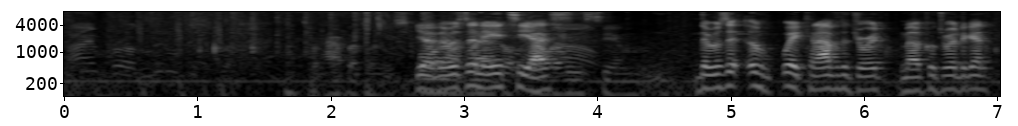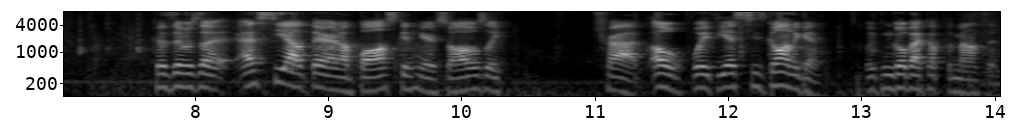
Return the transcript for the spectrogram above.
Time for a. That's what happens when you spawn Yeah, there was an Lando ATS. There was a. Oh, wait, can I have the droid, medical droid again? Because there was a ST out there and a Bossk in here, so I was like trapped. Oh, wait, the ST's gone again. We can go back up the mountain.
